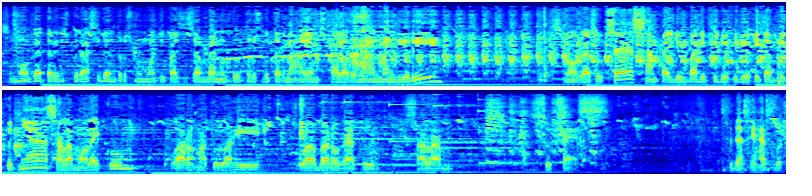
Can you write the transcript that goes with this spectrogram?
Semoga terinspirasi dan terus memotivasi sampai untuk terus beternak ayam skala rumahan mandiri semoga sukses. Sampai jumpa di video-video kita berikutnya. Assalamualaikum warahmatullahi wabarakatuh. Salam sukses. Sudah sehat bos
